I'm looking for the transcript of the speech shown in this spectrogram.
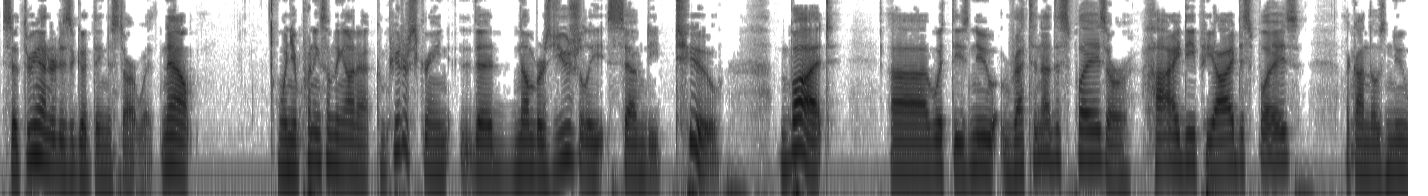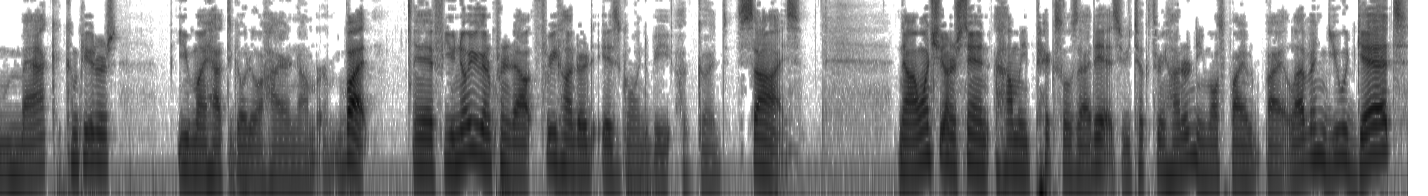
So 300 is a good thing to start with. Now, when you're putting something on a computer screen, the number's usually 72. But uh, with these new Retina displays or high DPI displays, like on those new Mac computers, you might have to go to a higher number. But if you know you're going to print it out, 300 is going to be a good size. Now, I want you to understand how many pixels that is. If you took 300 and you multiply it by 11, you would get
